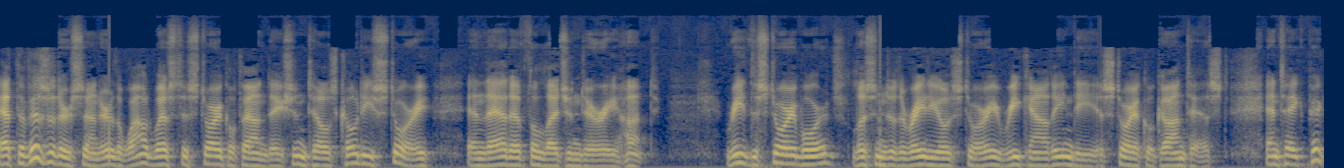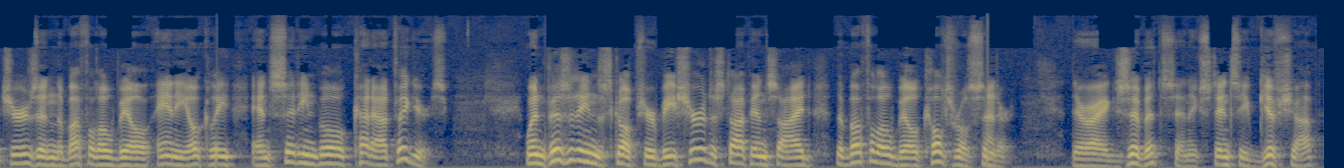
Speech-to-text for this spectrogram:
At the Visitor Center, the Wild West Historical Foundation tells Cody's story and that of the legendary hunt. Read the storyboards, listen to the radio story recounting the historical contest, and take pictures in the Buffalo Bill, Annie Oakley, and Sitting Bull cutout figures. When visiting the sculpture, be sure to stop inside the Buffalo Bill Cultural Center. There are exhibits, an extensive gift shop,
